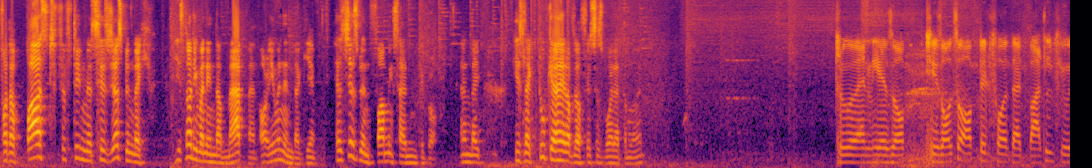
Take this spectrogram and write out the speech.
for the past 15 minutes he's just been like he's not even in the map man or even in the game. He's just been farming silently bro. And like he's like 2k ahead of the Faceless Void at the moment. True, and he has op- she's also opted for that Battle Fury.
